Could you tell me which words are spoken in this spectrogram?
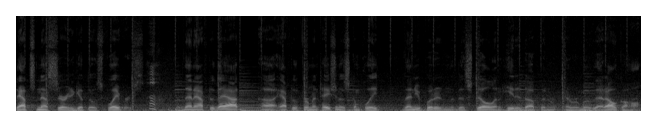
That's necessary to get those flavors. Huh. Then after that, uh, after the fermentation is complete, then you put it in the distill and heat it up and, and remove that alcohol.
